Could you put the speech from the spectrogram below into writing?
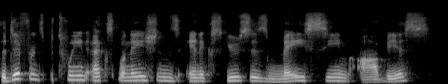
The difference between explanations and excuses may seem obvious,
